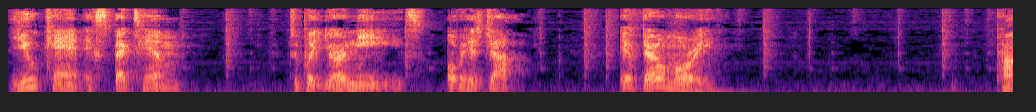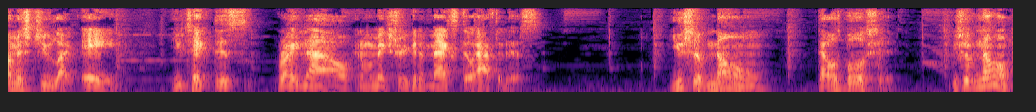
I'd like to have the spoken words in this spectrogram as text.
You can't expect him to put your needs over his job. If Daryl Morey promised you like, hey, you take this right now and I'm gonna make sure you get a max deal after this. You should have known that was bullshit. You should have known.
